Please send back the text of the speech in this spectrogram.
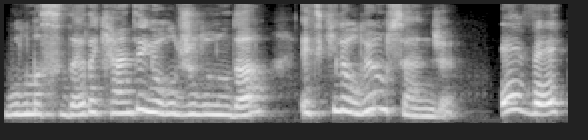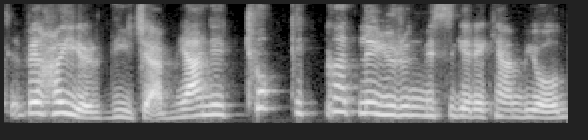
bulmasında ya da kendi yolculuğunda etkili oluyor mu sence? Evet ve hayır diyeceğim. Yani çok dikkatle yürünmesi gereken bir yol.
